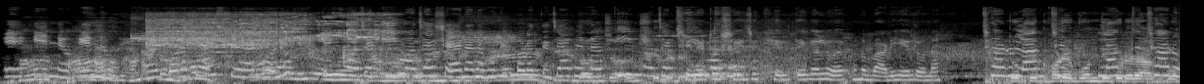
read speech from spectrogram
এ এ নাও এ নাও। আমার পড়াতে আসতে আর বলো কি মজা কি মজা। স্যার আর আমাকে পড়াতে যাবে না। কি মজা। ছেলেটা সেই যে খেলতে গেল এখনও বাড়ি এলো না। ছাড়ো লাগছে লাগছে ছাড়ো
